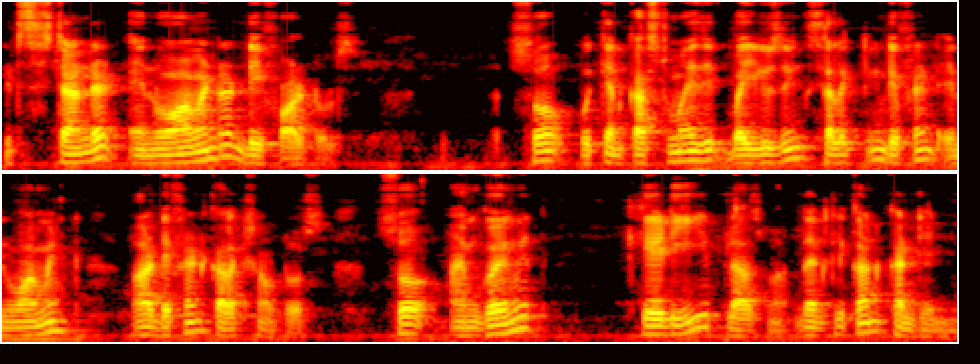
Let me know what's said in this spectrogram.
its standard environment and default tools. So we can customize it by using selecting different environment or different collection of tools. So I am going with KDE Plasma. Then click on continue.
